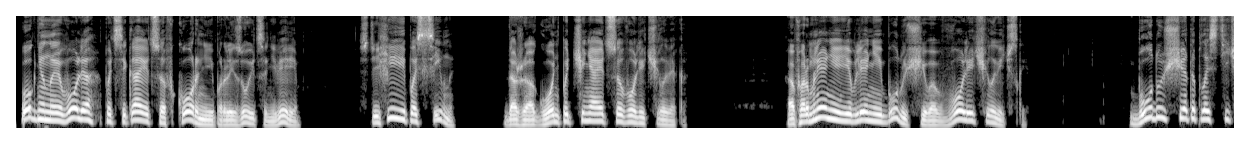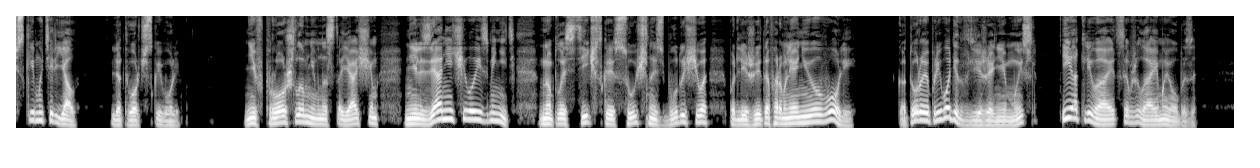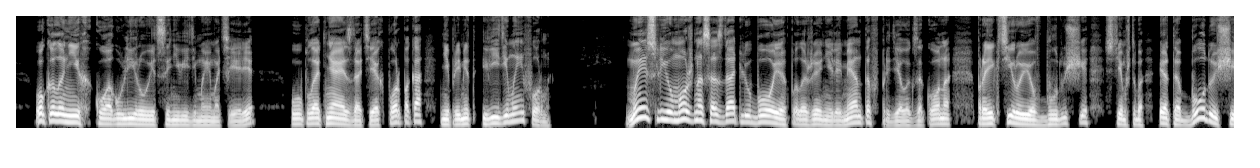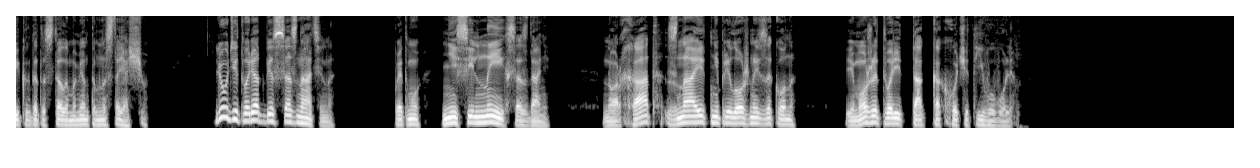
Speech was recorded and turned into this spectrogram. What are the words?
Огненная воля подсекается в корне и парализуется неверием. Стихии пассивны. Даже огонь подчиняется воле человека. Оформление явлений будущего в воле человеческой. Будущее — это пластический материал для творческой воли. Ни в прошлом, ни в настоящем нельзя ничего изменить, но пластическая сущность будущего подлежит оформлению воли, которая приводит в движение мысль и отливается в желаемые образы. Около них коагулируется невидимая материя, уплотняясь до тех пор, пока не примет видимые формы. Мыслью можно создать любое положение элементов в пределах закона, проектируя ее в будущее, с тем, чтобы это будущее когда-то стало моментом настоящего. Люди творят бессознательно, поэтому не сильны их создания. Но Архат знает непреложность закона и может творить так, как хочет его воля.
